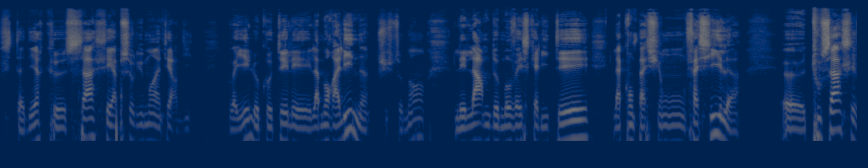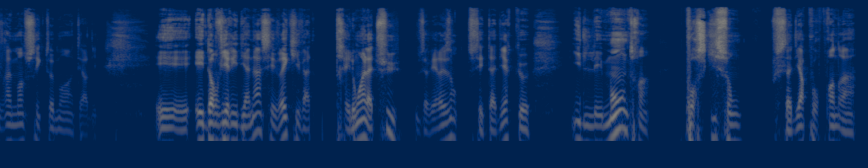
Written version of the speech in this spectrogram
C'est-à-dire que ça, c'est absolument interdit. Vous voyez, le côté, la moraline, justement, les larmes de mauvaise qualité, la compassion facile, euh, tout ça, c'est vraiment strictement interdit. Et, et dans Viridiana, c'est vrai qu'il va très loin là-dessus. Vous avez raison. C'est-à-dire que il les montre pour ce qu'ils sont. C'est-à-dire pour prendre un,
